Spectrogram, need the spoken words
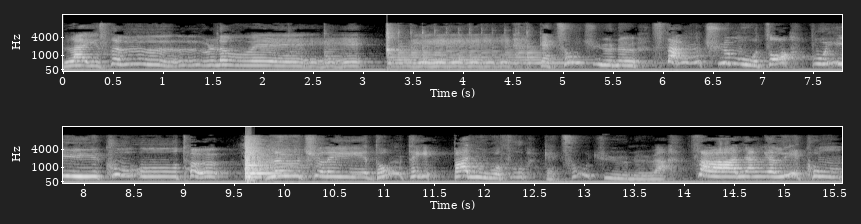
来收路哎。该出去呢，上去木早，不一苦头。露出来动腿把岳父给出去了啊！咱娘的脸孔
